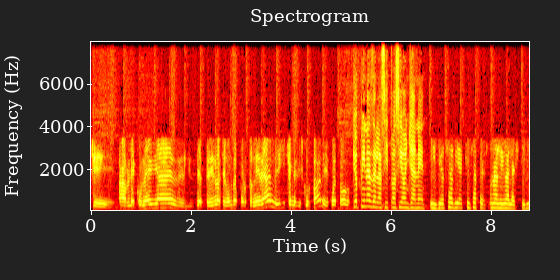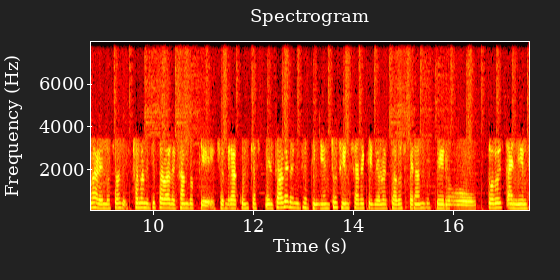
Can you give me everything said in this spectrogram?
que hablé con ella, le pedí la segunda oportunidad, le dije que me disculpara y fue todo. ¿Qué opinas de la situación, Janet? Y yo sabía que esa persona le iba a lastimar, él lo sabe. Solamente estaba dejando que se diera cuenta. Él sabe de mis sentimientos y él sabe que yo lo he estado esperando, pero todo está en él.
